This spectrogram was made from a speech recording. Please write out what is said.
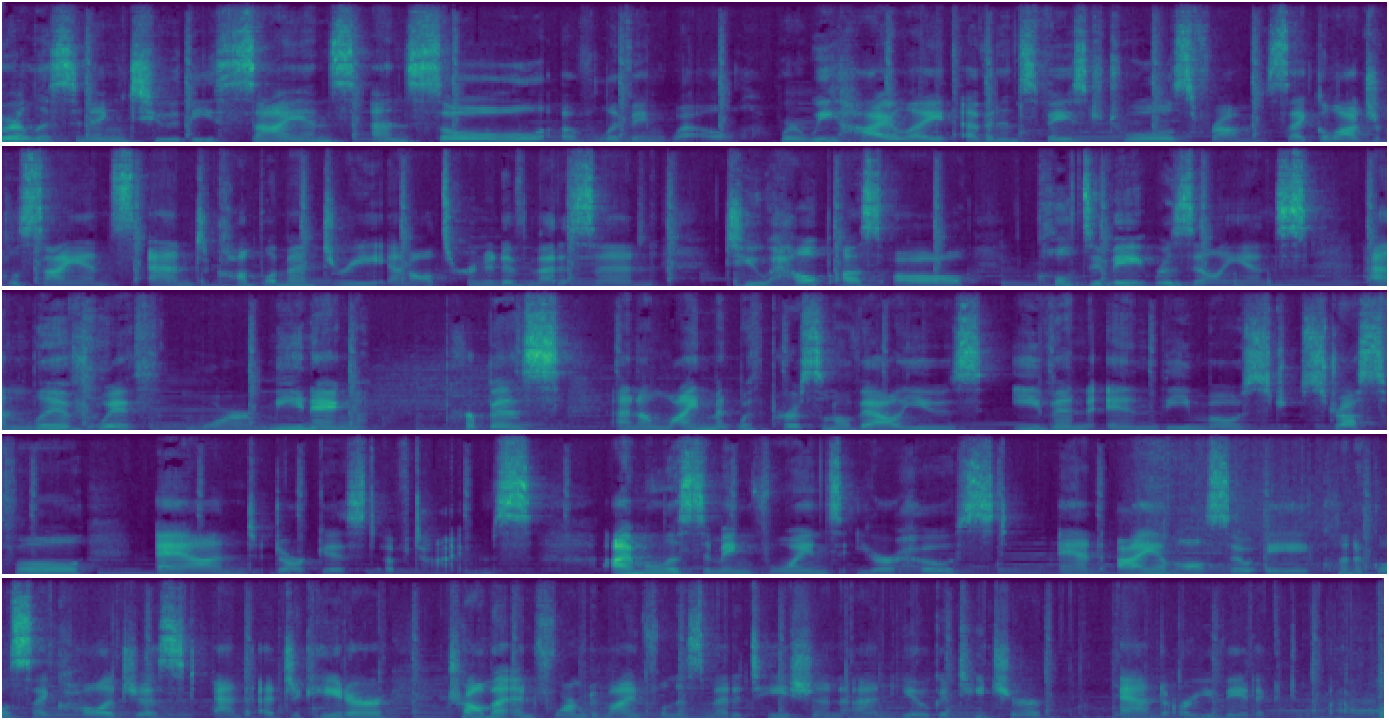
You are listening to the Science and Soul of Living Well, where we highlight evidence based tools from psychological science and complementary and alternative medicine to help us all cultivate resilience and live with more meaning, purpose, and alignment with personal values, even in the most stressful and darkest of times. I'm Melissa Ming Foynes, your host, and I am also a clinical psychologist and educator, trauma informed mindfulness meditation and yoga teacher, and Ayurvedic doula.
